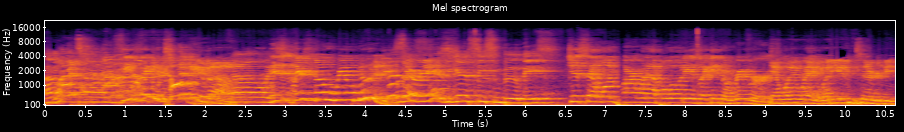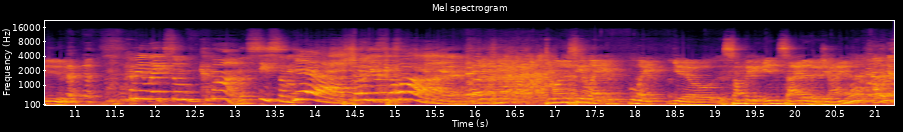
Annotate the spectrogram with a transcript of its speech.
Uh, what? Uh, Seems like it's Talking about. No, Is it- there's no real nudity. Yes, there is. You're gonna see some boobies. Just that one part when Apollonia is like in the river. or Yeah, wait, wait. What do you consider to be nude? I mean, like some. Come on, let's see some. Yeah, show you. Come on. Like, do you, do you want to see like, like you know, something inside a vagina? I want to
